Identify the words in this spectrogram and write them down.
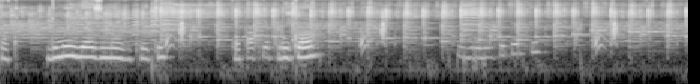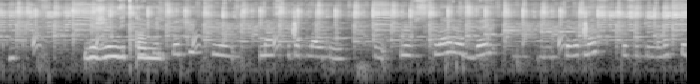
Так. Думаю, я зможу пройти. Так. Так, я прийшов Рука. Біжим від камня. Підпишіть нас хоча б. Ну, склера де 19 підписників, на нас хтось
